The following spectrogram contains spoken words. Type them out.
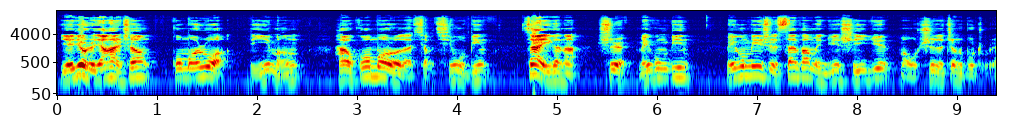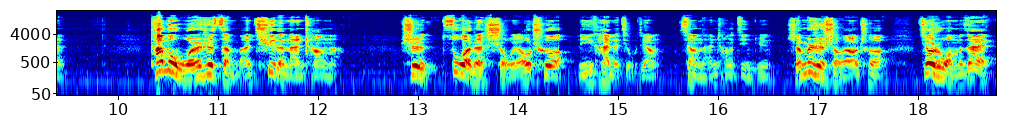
也就是杨汉生、郭沫若、李一萌，还有郭沫若的小勤务兵，再一个呢是梅公斌。梅公斌是三方面军十一军某师的政治部主任。他们五人是怎么去的南昌呢？是坐着手摇车离开了九江，向南昌进军。什么是手摇车？就是我们在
